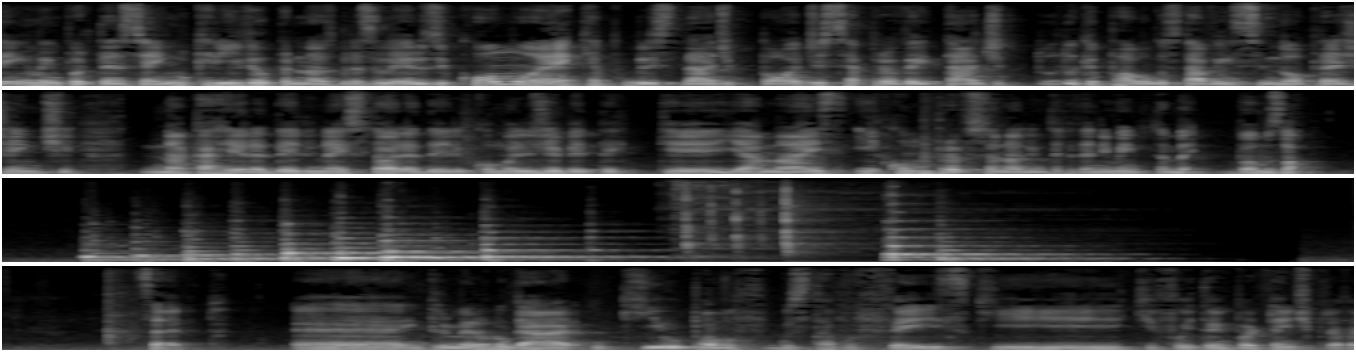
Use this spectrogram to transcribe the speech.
tem uma importância incrível para nós brasileiros e como é que a publicidade pode se aproveitar de tudo que o Paulo Gustavo ensinou para gente na carreira dele, na história dele, como LGBTQIA+, e como profissional do entretenimento também. Vamos lá. Certo. É, em primeiro lugar, o que o Paulo Gustavo fez que, que foi tão importante para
